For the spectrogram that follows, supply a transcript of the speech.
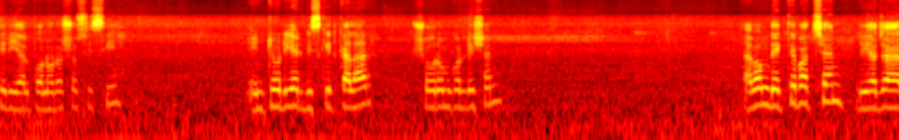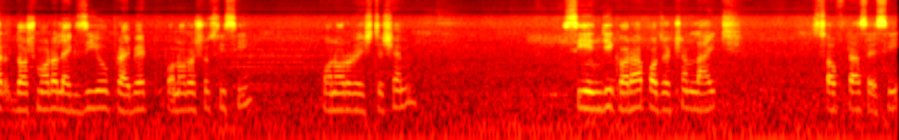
সিরিয়াল পনেরোশো CC interior biscuit colour showroom condition এবং দেখতে পাচ্ছেন দুই হাজার দশ মডেল এক্সিও প্রাইভেট পনেরোশো সিসি, পনেরো রেজিস্ট্রেশন সিএনজি করা প্রজেকশন লাইট সফটাস এসি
